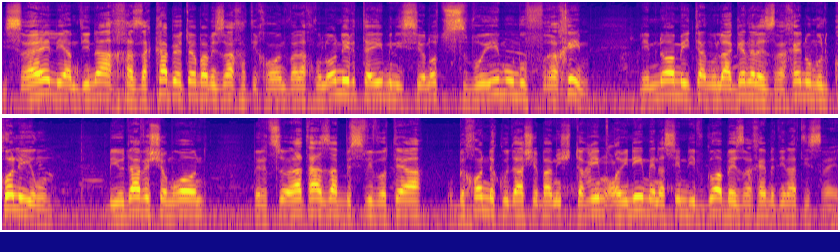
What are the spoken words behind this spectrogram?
ישראל היא המדינה החזקה ביותר במזרח התיכון ואנחנו לא נרתעים מניסיונות צבועים ומופרכים למנוע מאיתנו להגן על אזרחינו מול כל איום ביהודה ושומרון, ברצועת עזה בסביבותיה ובכל נקודה שבה משטרים עוינים מנסים לפגוע באזרחי מדינת ישראל.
